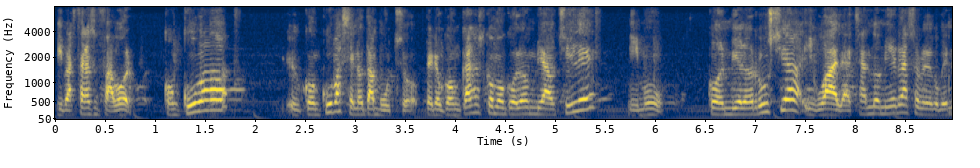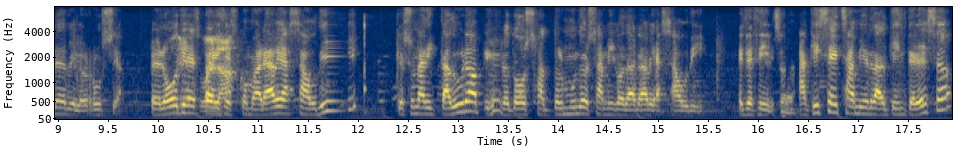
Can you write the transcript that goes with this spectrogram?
y va a estar a su favor. Con Cuba, eh, con Cuba se nota mucho, pero con casos como Colombia o Chile, ni mu. Con Bielorrusia, igual, echando mierda sobre el gobierno de Bielorrusia. Pero luego tienes países como Arabia Saudí, que es una dictadura, pero todo, todo el mundo es amigo de Arabia Saudí. Es decir, aquí se echa mierda al que interesa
